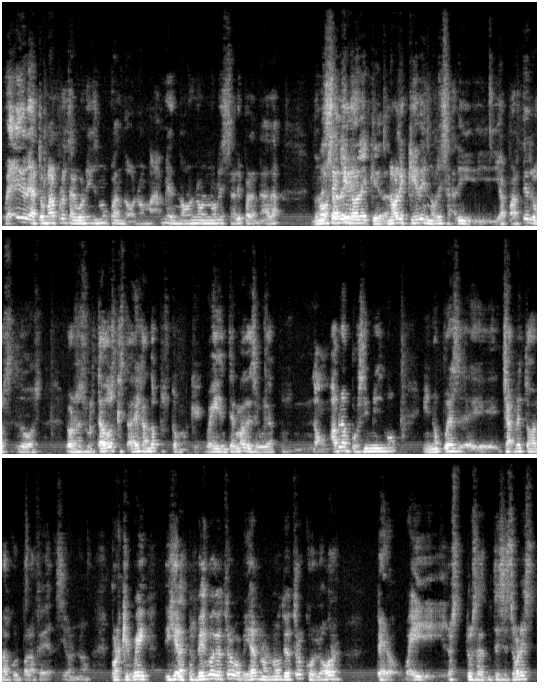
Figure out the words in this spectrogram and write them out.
jueguele a tomar protagonismo cuando no mames, no, no, no le sale para nada. No, No le sé sale, no le queda. No le queda y no le sale. Y, y aparte los, los, los resultados que está dejando, pues como que, güey, en temas de seguridad, pues no, hablan por sí mismo y no puedes eh, echarle toda la culpa a la federación, ¿no? Porque, güey, dijeras, pues vengo de otro gobierno, ¿no? De otro color, pero, güey, los- tus antecesores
